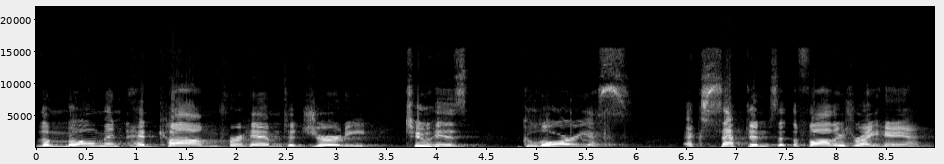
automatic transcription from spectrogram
The moment had come for him to journey to his glorious acceptance at the Father's right hand.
